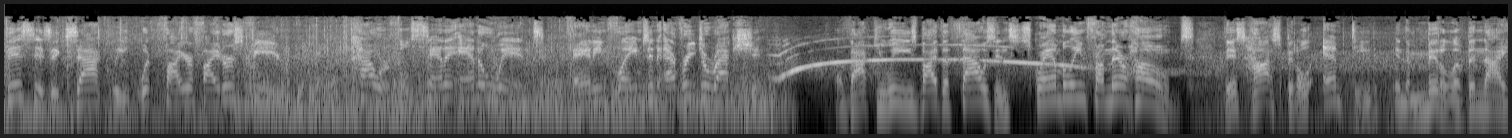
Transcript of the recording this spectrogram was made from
This is exactly what firefighters fear. Powerful Santa Ana winds, fanning flames in every direction. Evacuees by the thousands scrambling from their homes. This hospital emptied in the middle of the night.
